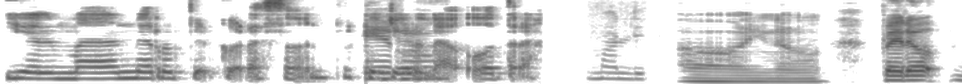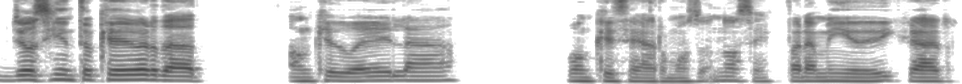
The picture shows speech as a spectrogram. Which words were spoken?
y el man me rompió el corazón porque yo era la otra. Maldito. Ay, no. Pero yo siento que de verdad, aunque duela, aunque sea hermoso, no sé, para mí dedicar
